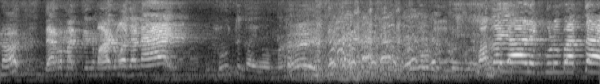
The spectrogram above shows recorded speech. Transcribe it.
கூறினார் தர்மத்தின் வாழ்வதனாய் சூத்து கைவம்மா மகையாளி குடும்பத்தை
